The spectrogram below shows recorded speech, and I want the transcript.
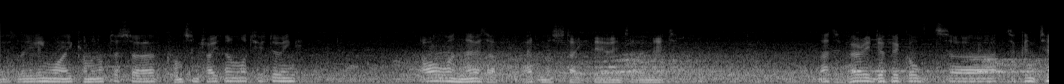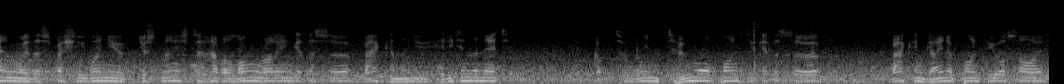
There's Li Lingwei coming up to serve, concentrating on what she's doing. Oh, and there's a bad mistake there into the net. That's very difficult uh, to contend with, especially when you've just managed to have a long rally and get the serve back and then you hit it in the net. You've got to win two more points to get the serve back and gain a point for your side.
